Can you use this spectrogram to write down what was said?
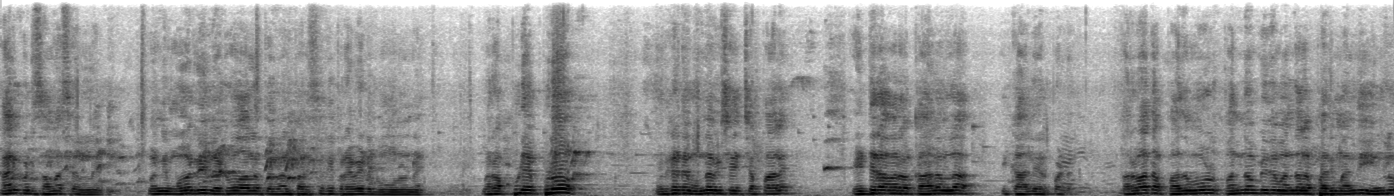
కానీ కొన్ని సమస్యలు ఉన్నాయి. కొన్ని మోర్నీళ్ళు ఎటు పోవాలో తెలియని పరిస్థితి ప్రైవేట్ భూములు ఉన్నాయి. మరి అప్పుడెప్పుడో ఎందుకంటే ఉన్న విషయం చెప్పాలి. ఎన్టీ రామారావు కాలంలో ఈ కాలు ఏర్పడ్డాయి తర్వాత పదమూడు పంతొమ్మిది వందల పది మంది ఇండ్లు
